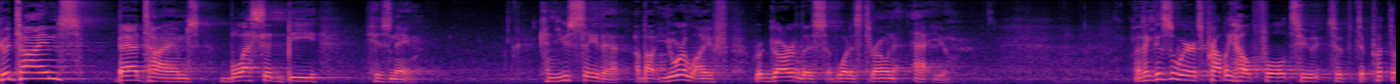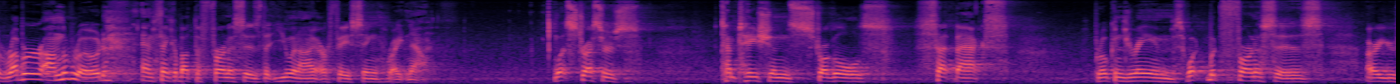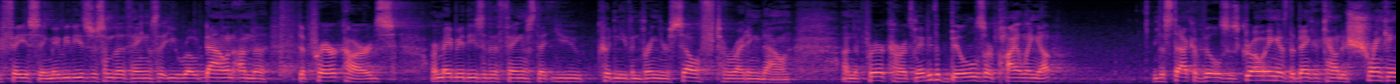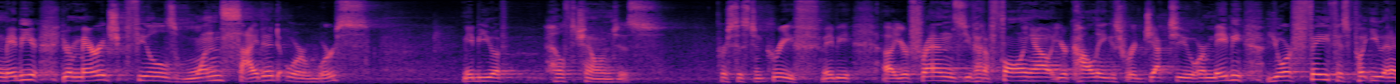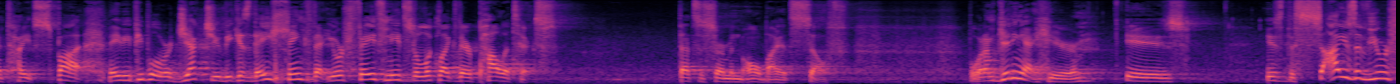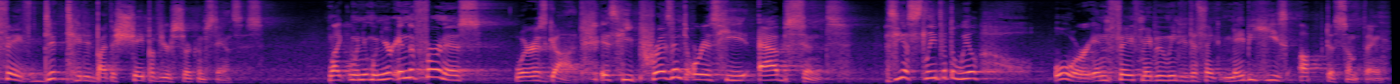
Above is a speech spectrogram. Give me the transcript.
Good times, bad times, blessed be his name. Can you say that about your life regardless of what is thrown at you? I think this is where it's probably helpful to, to, to, put the rubber on the road and think about the furnaces that you and I are facing right now. What stressors, temptations, struggles, setbacks, broken dreams, what, what furnaces are you facing? Maybe these are some of the things that you wrote down on the, the prayer cards or maybe these are the things that you couldn't even bring yourself to writing down on the prayer cards. Maybe the bills are piling up. The stack of bills is growing as the bank account is shrinking. Maybe your, marriage feels one sided or worse. Maybe you have health challenges. persistent grief. Maybe uh, your friends, you've had a falling out, your colleagues reject you, or maybe your faith has put you in a tight spot. Maybe people reject you because they think that your faith needs to look like their politics. That's a sermon all by itself. But what I'm getting at here is, is the size of your faith dictated by the shape of your circumstances. Like when, when you're in the furnace, where is God? Is he present or is he absent? Is he asleep at the wheel? Or in faith, maybe we need to think maybe he's up to something.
